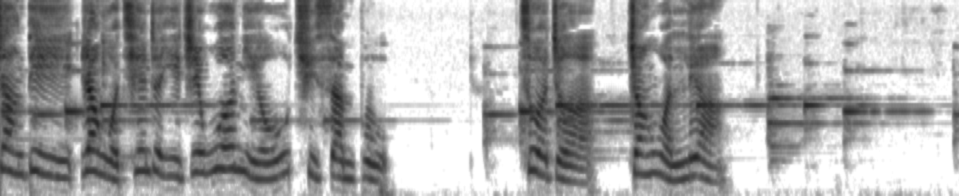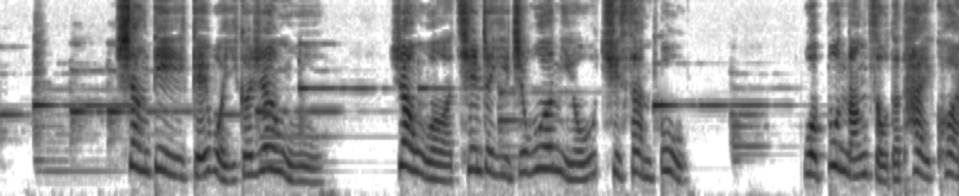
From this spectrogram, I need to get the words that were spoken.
上帝让我牵着一只蜗牛去散步。作者张文亮。上帝给我一个任务，让我牵着一只蜗牛去散步。我不能走得太快，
